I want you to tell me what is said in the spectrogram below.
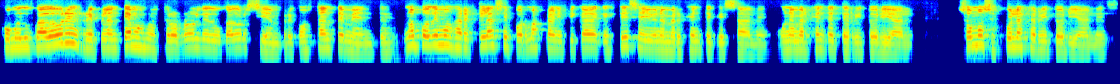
Como educadores replanteamos nuestro rol de educador siempre, constantemente. No podemos dar clase por más planificada que esté si hay un emergente que sale, un emergente territorial. Somos escuelas territoriales.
